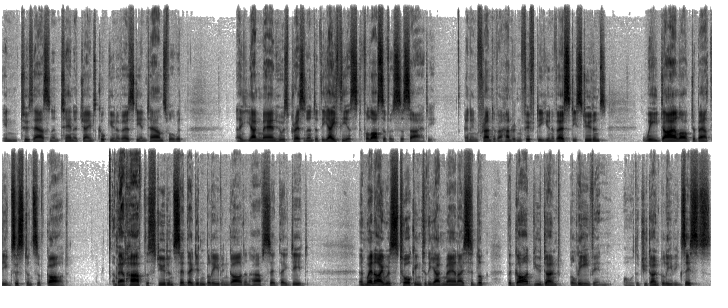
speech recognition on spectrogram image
in 2010 at James Cook University in Townsville with a young man who was president of the Atheist Philosophers Society. And in front of 150 university students, we dialogued about the existence of God. About half the students said they didn't believe in God, and half said they did. And when I was talking to the young man, I said, Look, the God you don't believe in, or that you don't believe exists,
